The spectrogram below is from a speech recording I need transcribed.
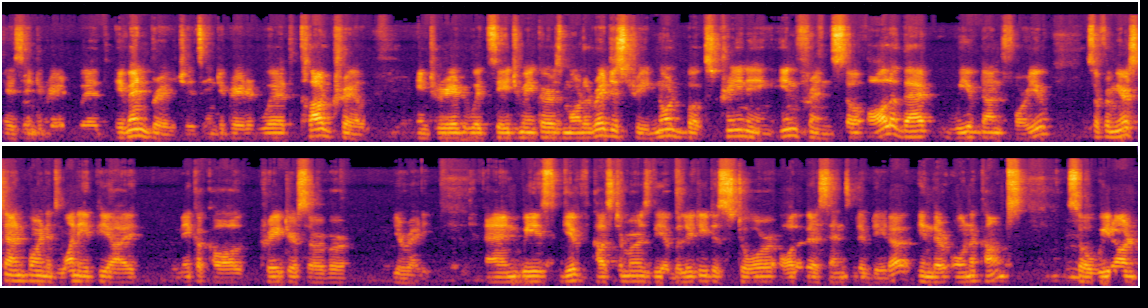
is integrated with EventBridge, it's integrated with CloudTrail, integrated with SageMaker's model registry, notebooks, training, inference. So all of that we've done for you. So from your standpoint, it's one API make a call, create your server, you're ready. And we give customers the ability to store all of their sensitive data in their own accounts. Mm-hmm. So we don't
